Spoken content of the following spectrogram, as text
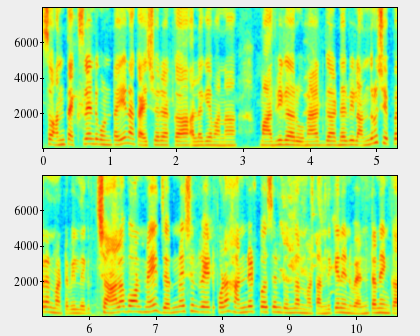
సో అంత ఎక్సలెంట్గా ఉంటాయి. నాకు ఐశ్వర్య అక్క అలాగే మన మాధవి గారు మ్యాట్ గార్డెన్ గార్డెనర్ వీళ్ళందరూ చెప్పారనమాట వీళ్ళ దగ్గర చాలా బాగుంటున్నాయి. జర్మినేషన్ రేట్ కూడా హండ్రెడ్ పర్సెంట్ ఉందన్నమాట. అందుకే నేను వెంటనే ఇంకా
